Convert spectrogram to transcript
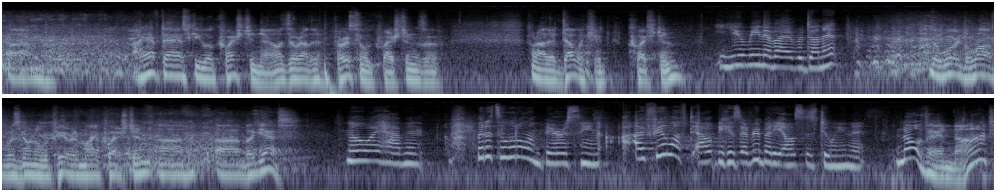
Um, I have to ask you a question now. It's a rather personal question. It's a rather delicate question. You mean have I ever done it? The word love was going to appear in my question, uh, uh, but yes. No, I haven't. But it's a little embarrassing. I feel left out because everybody else is doing it. No, they're not.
